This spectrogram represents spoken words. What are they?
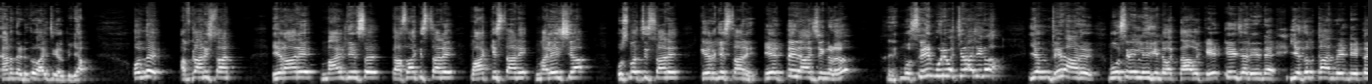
ഞാനൊന്ന് എടുത്ത് വായിച്ച് കേൾപ്പിക്കാം. ഒന്ന് അഫ്ഗാനിസ്ഥാൻ ഇറാന് മാൽദീവ്സ് കസാക്കിസ്ഥാന് പാകിസ്ഥാന് മലേഷ്യ ഉസ്ബെക്കിസ്ഥാന് കിർഗിസ്ഥാന് എട്ട് രാജ്യങ്ങൾ മുസ്ലിം ഭൂരിപക്ഷ രാജ്യങ്ങളാ. എന്തിനാണ് മുസ്ലിം ലീഗിന്റെ വക്താവ് കെ ടി ജലീലിനെ എതിർക്കാൻ വേണ്ടിയിട്ട്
